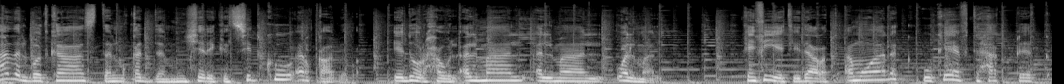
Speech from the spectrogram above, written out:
هذا البودكاست المقدم من شركة سيدكو القابضة. يدور حول المال المال والمال. كيفية إدارة أموالك وكيف تحقق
